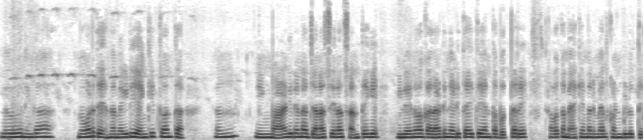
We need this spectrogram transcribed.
ಲೋ, ನಿಂಗ, ನೋಡಿದೆ, ನನ್ನ ಐಡಿಯಾ ಹೆಂಗಿತ್ತು ಅಂತ. ಹ್ಞೂ ಹಿಂಗೆ ಮಾಡಿರೋಣ ಜನ ಸಂತೆಗೆ ಇಲ್ಲೇನೋ ಗಲಾಟೆ ನಡೀತೈತೆ ಅಂತ ಬರ್ತಾರೆ ಅವಾಗ ಮ್ಯಾಕೆ ಮರಿ ಮೇಲೆ ಕಂಡು ಬೀಳುತ್ತೆ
